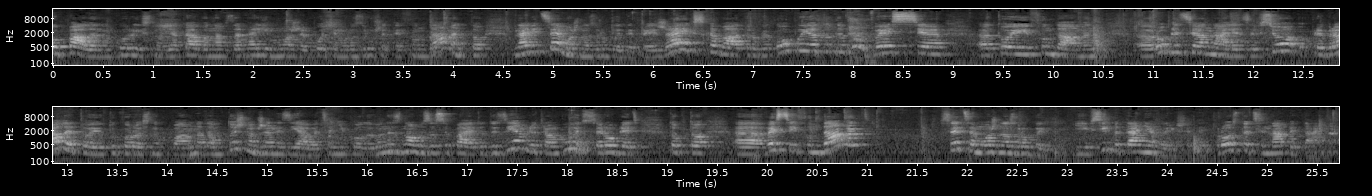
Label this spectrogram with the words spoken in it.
копалину корисну, яка вона взагалі може потім розрушити фундамент, то навіть це можна зробити. Приїжджає екскаватор, викопує туди весь е, той фундамент, е, робляться аналізи, все прибрали тою ту корисну копалину, вона там точно вже не з'явиться ніколи. Вони знову засипають туди землю, трамбують, все роблять. Тобто е, весь цей фундамент. Все це можна зробити і всі питання вирішити. Просто ціна питання.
